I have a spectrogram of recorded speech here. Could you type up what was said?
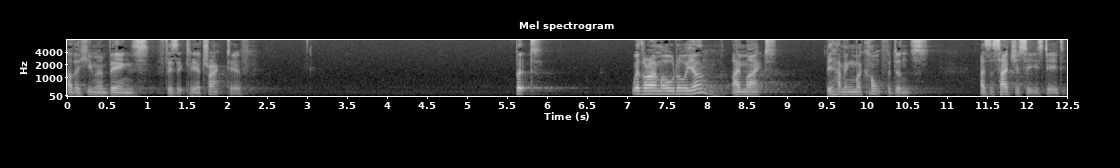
other human beings physically attractive. But whether I'm old or young, I might be having my confidence, as the Sadducees did,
